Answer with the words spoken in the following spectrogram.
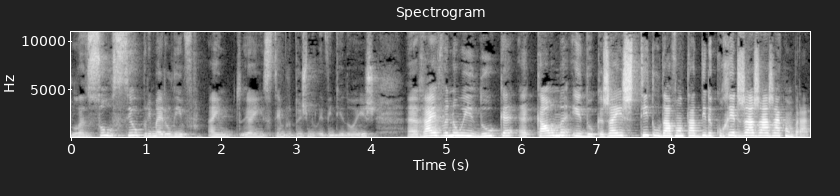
lançou o seu primeiro livro em, em setembro de 2022. A raiva não educa, a calma educa. Já este título dá vontade de ir a correr já, já, já comprar.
